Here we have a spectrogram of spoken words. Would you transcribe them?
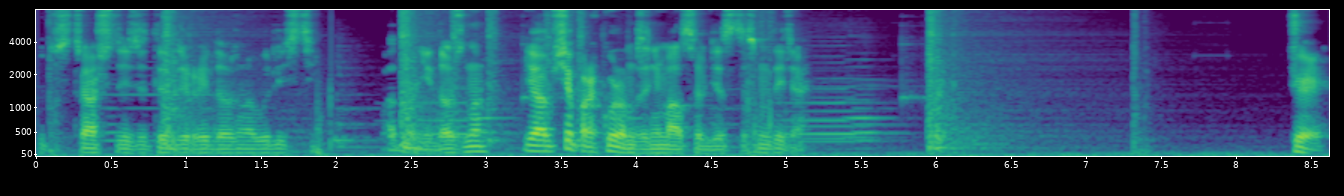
Тут страшно из этой дыры должна вылезти. Ладно, не должна. Я вообще паркуром занимался в детстве, смотрите. Че,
